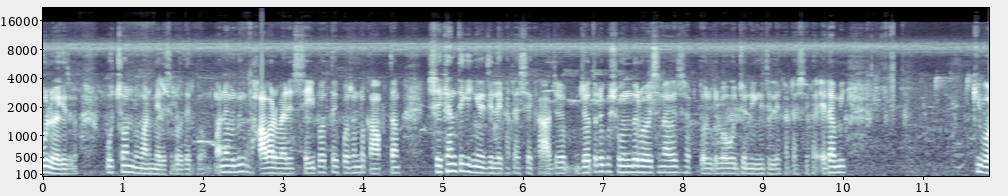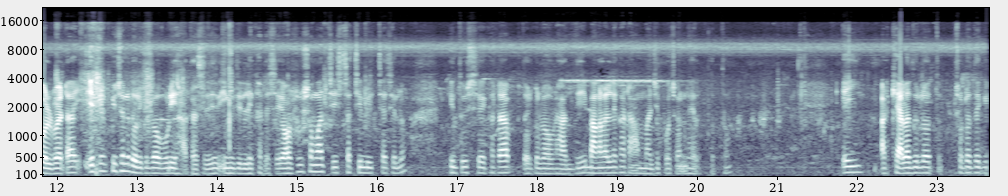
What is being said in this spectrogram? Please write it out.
ভুল হয়ে গেছিল, প্রচণ্ড মার মেরেছিল ওদেরকে মানে ভাবার বাইরে, সেই পর থেকে প্রচণ্ড কাঁপতাম। সেখান থেকে ইংরেজি লেখাটা শেখা, আজ যতটুকু সুন্দর হয়েছে না হয়েছে, সব তরিকুল বাবুর জন্য ইংরেজি লেখাটা শেখা। এটা আমি, কি বলব এটা, এটার পিছনে তরিকুল বাবুরই হাত আছে, যে ইংরেজি লেখাটা সে অসুখ সময় চেষ্টা ছিল, ইচ্ছা ছিল, কিন্তু শেখাটা তরিকুল বাবুর হাত দিয়ে বাংলা লেখাটা আম্মাজি প্রচণ্ড হেল্প করতো। এই আর খেলাধুলো ছোটো থেকে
